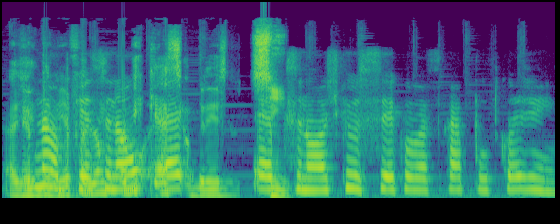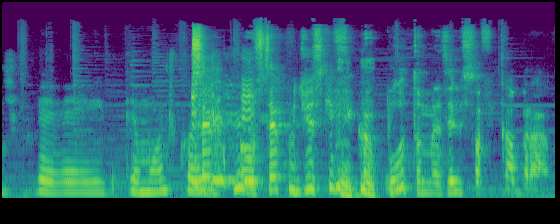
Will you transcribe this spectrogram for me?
a gente Não, deveria porque fazer um podcast é- sobre isso. É, Sim. porque senão acho que o Seco vai ficar puto com a gente. Porque vai ter um monte de O coisa. Seco, o Seco diz que fica puto, mas ele só fica bravo.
